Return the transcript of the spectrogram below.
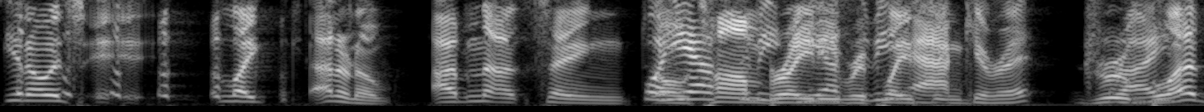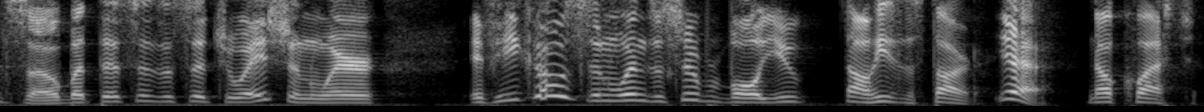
you know, it's it, like I don't know. I'm not saying well, oh, he has Tom to be, Brady he has to be replacing accurate, Drew right? Bledsoe, but this is a situation where if he goes and wins a Super Bowl, you Oh, he's the starter, yeah, no question.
